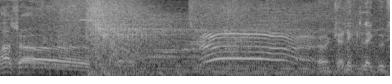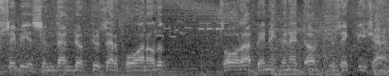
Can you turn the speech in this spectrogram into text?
pasör. Öncelikle güç seviyesinden 400'er puan alıp sonra benimkine 400 ekleyeceğim.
